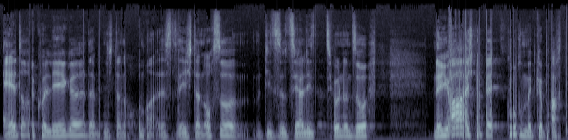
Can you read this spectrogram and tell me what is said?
ältere Kollege, da bin ich dann auch immer, das sehe ich dann auch so, die Sozialisation und so, naja, ich habe ja jetzt Kuchen mitgebracht,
